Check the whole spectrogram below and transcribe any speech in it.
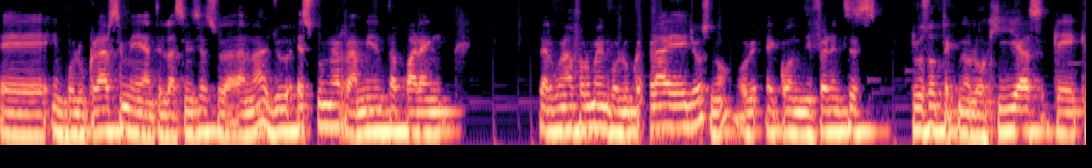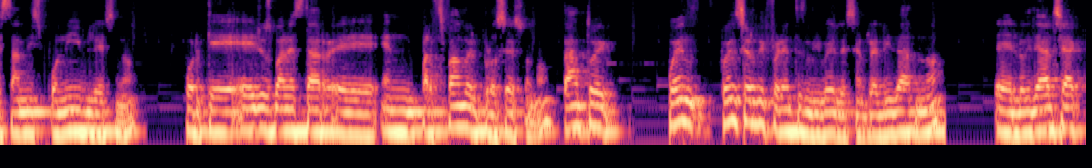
eh, involucrarse mediante la ciencia ciudadana. Es una herramienta para, de alguna forma, involucrar a ellos, ¿no? Eh, con diferentes, incluso tecnologías que, están disponibles, ¿no? Porque ellos van a estar en, participando del proceso, ¿no? Tanto pueden, pueden ser diferentes niveles en realidad, ¿no? Eh, lo ideal sea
